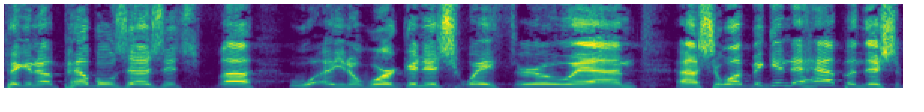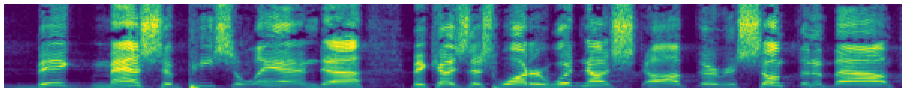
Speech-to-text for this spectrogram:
picking up pebbles as it's, uh, you know, working its way through. And uh, so what began to happen, this big, massive piece of land, uh, because this water would not stop, there was something about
